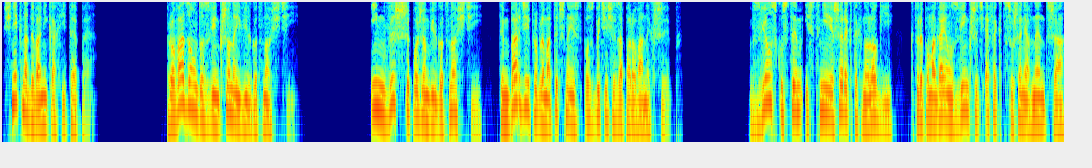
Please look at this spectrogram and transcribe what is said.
śnieg na dywanikach itp. prowadzą do zwiększonej wilgotności. Im wyższy poziom wilgotności, tym bardziej problematyczne jest pozbycie się zaparowanych szyb. W związku z tym istnieje szereg technologii, które pomagają zwiększyć efekt suszenia wnętrza,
